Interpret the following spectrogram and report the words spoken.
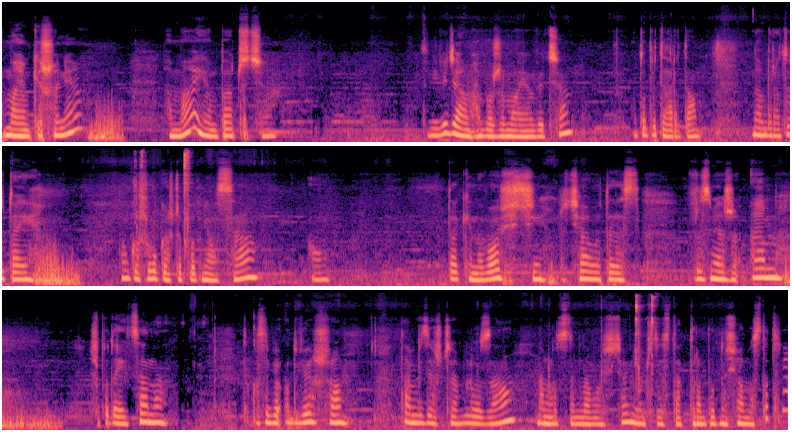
Mają kieszenie? A mają, patrzcie. To nie wiedziałam chyba, że mają, wiecie? No to petarda. Dobra, tutaj tą koszulkę jeszcze podniosę. O, takie nowości leciały. To jest w rozmiarze M. Już podaję cenę. Tylko sobie odwieszę. Tam widzę jeszcze bluza na mocnych nowościach. Nie wiem, czy to jest ta, którą podnosiłam ostatnio.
